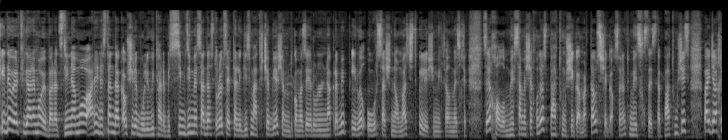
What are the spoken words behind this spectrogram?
კიდევ ერთი გარემოება, რაც დინამო არენასთან დაკავშირებული ვითარების სიმძიმეს ადასტურებს ერთა ლიგის მატჩებია შემდგომაზე ეროვნული ნაკრები პირველ ორ საშინაო მატჩს თბილისში მიხელ მესხი. ზე ხოლო მესამე შეხვედრას ბათუმში გამართავს, შეგახსენებთ მეცხლზეც და ბათუმშიც. ბაიჯახი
